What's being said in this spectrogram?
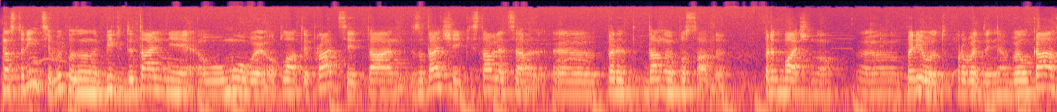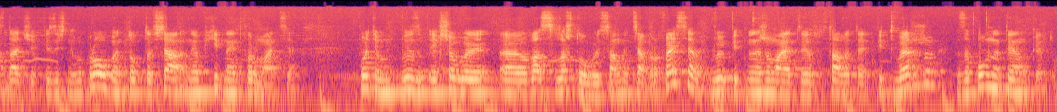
На сторінці викладено більш детальні умови оплати праці та задачі, які ставляться е, перед даною посадою. Передбачено е, період проведення ВЛК, здачі фізичних випробувань, тобто вся необхідна інформація. Потім, якщо ви, е, вас влаштовує саме ця професія, ви під, нажимаєте ставите підтверджую, заповнити анкету.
